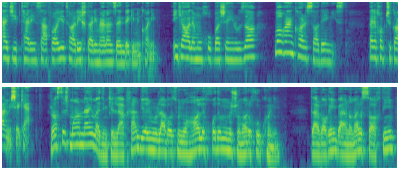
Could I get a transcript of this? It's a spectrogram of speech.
عجیب ترین صفحه تاریخ داریم الان زندگی می‌کنیم. اینکه حالمون خوب باشه این روزا واقعا کار ساده ای نیست. ولی خب چیکار میشه کرد؟ راستش ما هم نیومدیم که لبخند بیاریم رو لباتون و حال خودمون و شما رو خوب کنیم. در واقع این برنامه رو ساختیم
